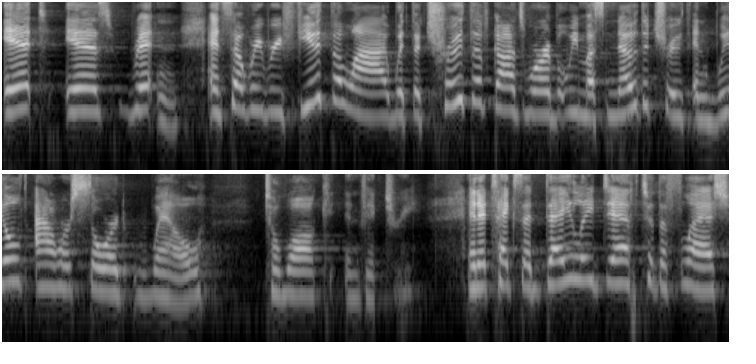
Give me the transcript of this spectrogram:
It is written. And so we refute the lie with the truth of God's word, but we must know the truth and wield our sword well to walk in victory. And it takes a daily death to the flesh,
